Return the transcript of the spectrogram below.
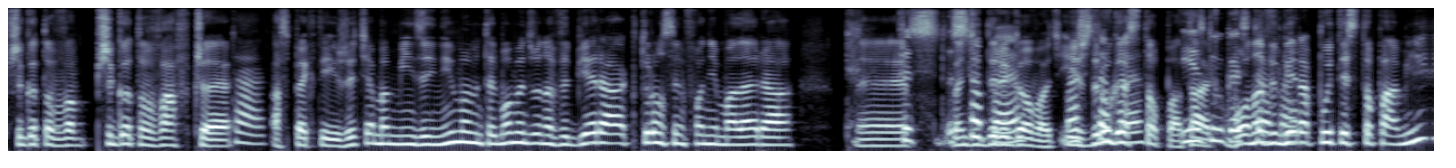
przygotowa- przygotowawcze Tak. aspekty jej życia. Mam między innymi mamy ten moment, że ona wybiera, którą symfonię Malera e, będzie stopę. dyrygować. I Masz jest druga stopę. stopa, Jest tak, druga bo ona stopa. wybiera płyty stopami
